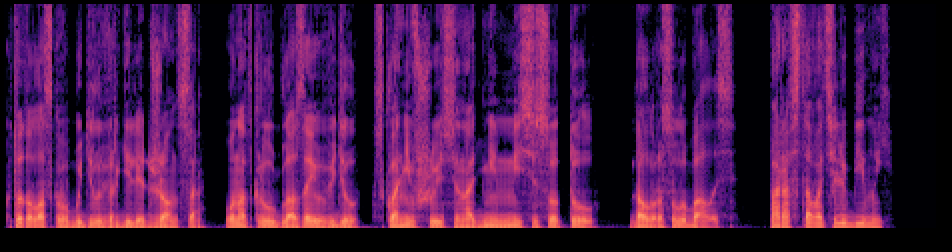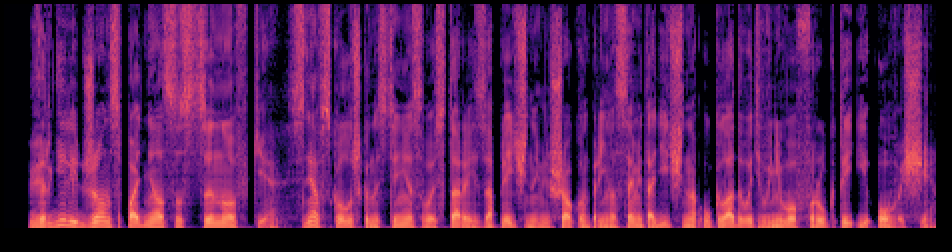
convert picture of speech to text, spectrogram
Кто-то ласково будил Вергилия Джонса. Он открыл глаза и увидел склонившуюся над ним миссис О'Тул. Далрос улыбалась. «Пора вставать, любимый». Вергилий Джонс поднялся с циновки. Сняв с колышка на стене свой старый заплечный мешок, он принялся методично укладывать в него фрукты и овощи.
